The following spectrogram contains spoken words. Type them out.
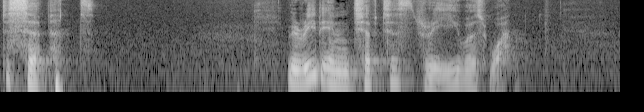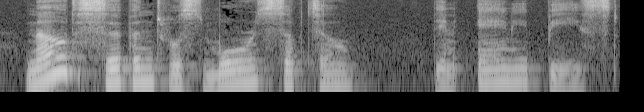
The serpent. We read in chapter 3, verse 1. Now the serpent was more subtle than any beast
